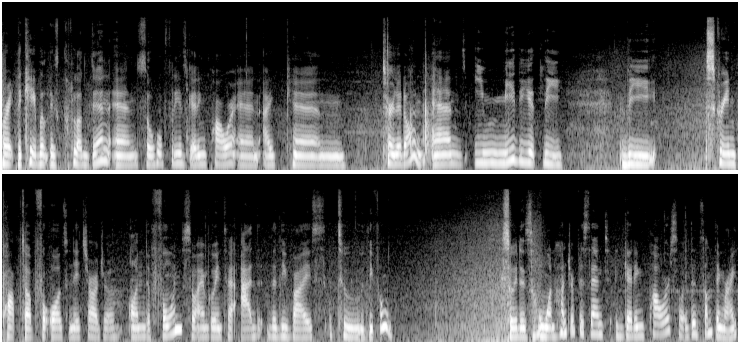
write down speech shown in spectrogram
Right, the cable is plugged in and so hopefully it's getting power and I can turn it on and immediately the screen popped up for alternate charger on the phone so I'm going to add the device to the phone. So it is 100% getting power so I did something right.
